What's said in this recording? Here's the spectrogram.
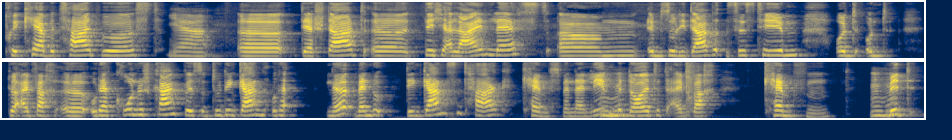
prekär bezahlt wirst, ja, äh, der Staat äh, dich allein lässt ähm, im Solidarsystem und und du einfach äh, oder chronisch krank bist und du den ganzen oder ne, wenn du den ganzen Tag kämpfst, wenn dein Leben Mhm. bedeutet einfach kämpfen mhm. mit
